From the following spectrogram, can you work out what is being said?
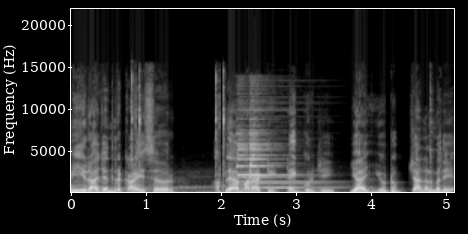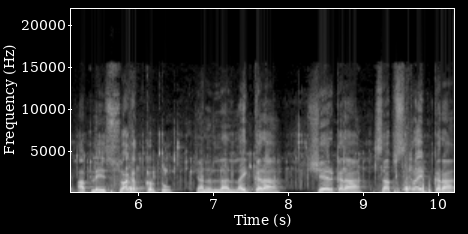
मी राजेंद्र काळे सर. आपल्या मराठी टेक गुरुजी या यूट्यूब चॅनलमध्ये आपले स्वागत करतो. चॅनलला लाईक करा शेअर करा सबस्क्राईब करा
